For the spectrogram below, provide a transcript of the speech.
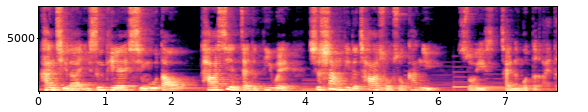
看起来，以斯帖醒悟到他现在的地位是上帝的插手所干预，所以才能够得来的，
